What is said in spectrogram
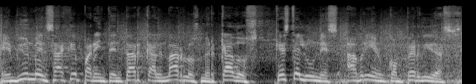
envió un mensaje para intentar calmar los mercados, que este lunes abrieron con pérdidas.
